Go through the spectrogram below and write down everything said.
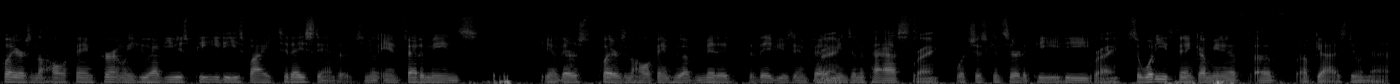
players in the Hall of Fame currently who have used PEDs by today's standards. You know, amphetamines. You know, there's players in the Hall of Fame who have admitted that they've used amphetamines in the past, Right. which is considered a PED. Right. So, what do you think? I mean, of, of, of guys doing that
